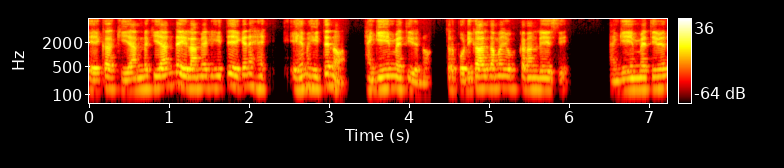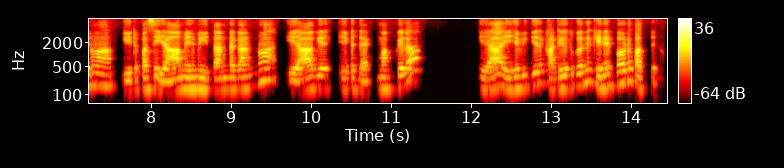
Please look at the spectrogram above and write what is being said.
ඒක කියන්න කියන්න ඒ ළමයාගේ හිතේ ඒ ගැන එහෙම හිතෙනවා. හැඟීම් ඇති වෙනවා. ඒතර පොඩි කාලේ තමයි ඔක කරන්න ලේසි. හැඟීම් ඇති වෙනවා. ඊට පස්සේ යා මෙහෙම හිතන්න ගන්නවා. එයාගේ ඒක දැක්මක් වෙලා එයා එහෙ විදිහට කටයුතු කරන කෙනෙක් බවට පත් වෙනවා.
